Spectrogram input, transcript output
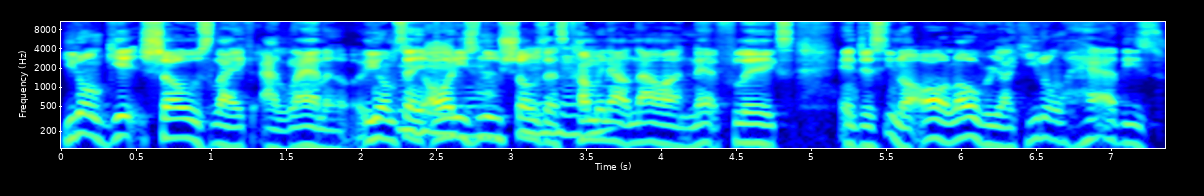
you don't get shows like Atlanta. You know what I'm saying? All Mm-hmm. these new shows that's coming out now on Netflix and just you know all over. Like you don't have these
